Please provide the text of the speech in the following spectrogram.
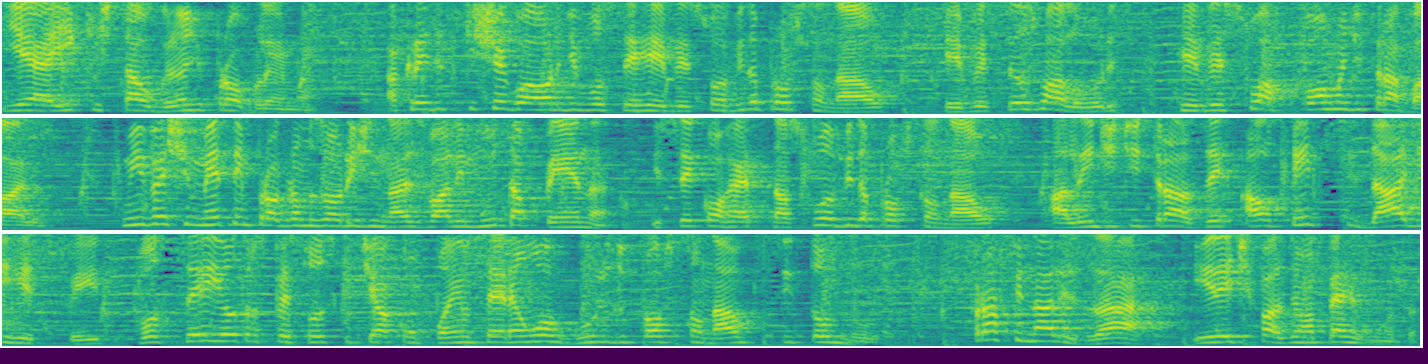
e é aí que está o grande problema. Acredito que chegou a hora de você rever sua vida profissional, rever seus valores, rever sua forma de trabalho. O investimento em programas originais vale muito a pena e ser correto na sua vida profissional, além de te trazer autenticidade e respeito, você e outras pessoas que te acompanham terão orgulho do profissional que se tornou. Para finalizar, irei te fazer uma pergunta.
